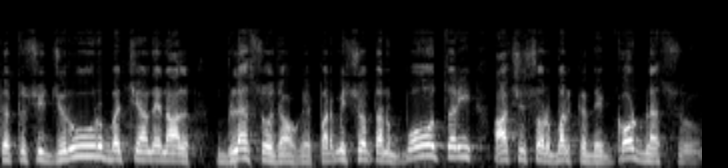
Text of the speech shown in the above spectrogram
ਤਾਂ ਤੁਸੀਂ ਜ਼ਰੂਰ ਬੱਚਿਆਂ ਦੇ ਨਾਲ ਬਲੈਸ ਹੋ ਜਾਓਗੇ। ਪਰਮੇਸ਼ਵਰ ਤੁਹਾਨੂੰ ਬਹੁਤ ਸਾਰੀ ਆਸ਼ੀਸ਼ ਔਰ ਬਰਕਤ ਦੇ। ਗੋਡ ਬਲੈਸ ਯੂ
